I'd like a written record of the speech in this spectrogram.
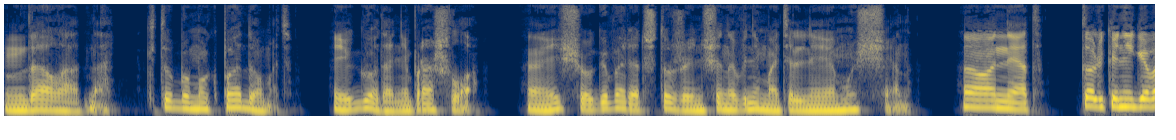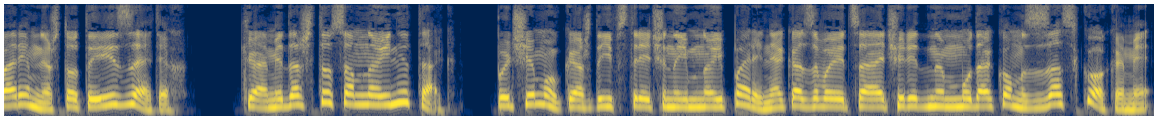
«Да ладно, кто бы мог подумать. И года не прошло. А еще говорят, что женщины внимательнее мужчин». «О нет, только не говори мне, что ты из этих. Ками, да что со мной не так? Почему каждый встреченный мной парень оказывается очередным мудаком с заскоками?»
